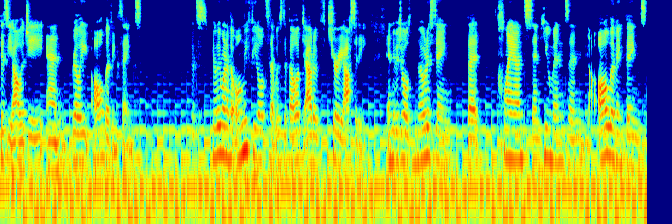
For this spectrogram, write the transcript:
physiology and really all living things. It's really one of the only fields that was developed out of curiosity. Individuals noticing that plants and humans and all living things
